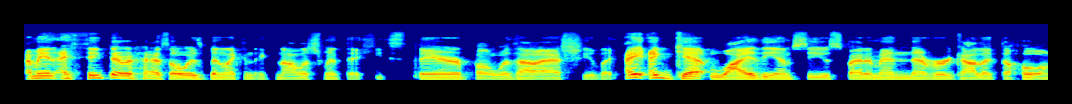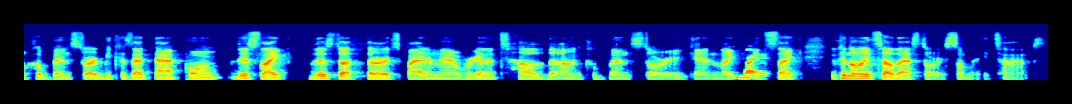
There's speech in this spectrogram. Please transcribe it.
I mean, I think there has always been like an acknowledgement that he's there, but without actually like, I, I get why the MCU Spider-Man never got like the whole Uncle Ben story because at that point, this like this is the third Spider-Man. We're gonna tell the Uncle Ben story again. Like Right. it's like you can only tell that story so many times.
